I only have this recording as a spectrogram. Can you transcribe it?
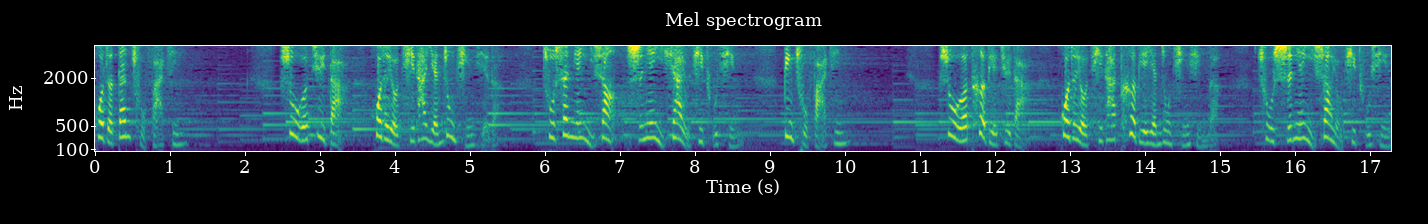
或者单处罚金；数额巨大或者有其他严重情节的，处三年以上十年以下有期徒刑，并处罚金；数额特别巨大或者有其他特别严重情形的，处十年以上有期徒刑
